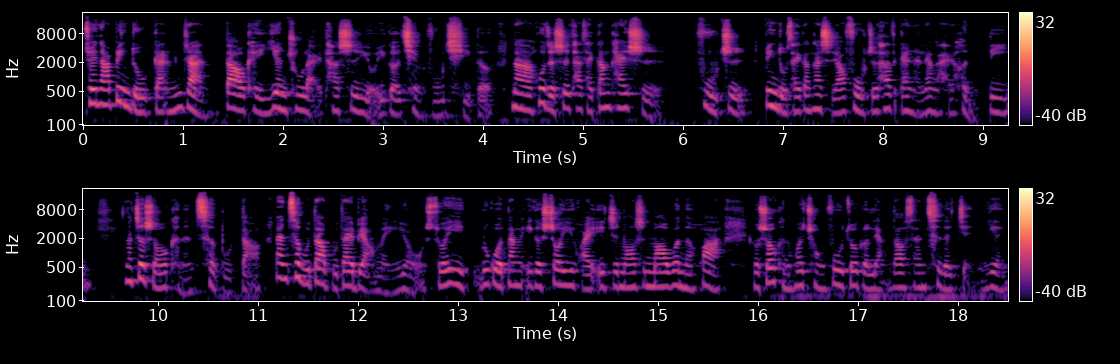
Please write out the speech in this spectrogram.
所以那病毒感染到可以验出来，它是有一个潜伏期的。那或者是它才刚开始复制，病毒才刚开始要复制，它的感染量还很低。那这时候可能测不到，但测不到不代表没有。所以如果当一个兽医怀疑一只猫是猫瘟的话，有时候可能会重复做个两到三次的检验。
